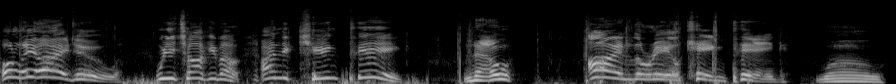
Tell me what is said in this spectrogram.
only I do! What are you talking about? I'm the king pig! No, I'm the real king pig! Whoa,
